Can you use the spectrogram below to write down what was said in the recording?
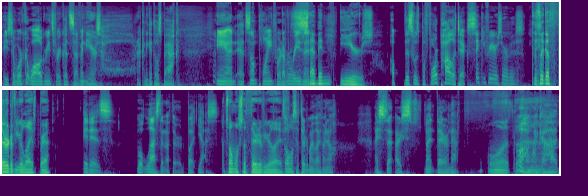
I used to work at Walgreens for a good seven years. Oh, I'm not gonna get those back. and at some point, for whatever reason, Seven years. up, this was before politics. Thank you for your service. It's like a third of your life, bruh. It is, well, less than a third, but yes, It's almost a third of your life. it's almost a third of my life. I know. I set, I spent there and that. What the Oh my god,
